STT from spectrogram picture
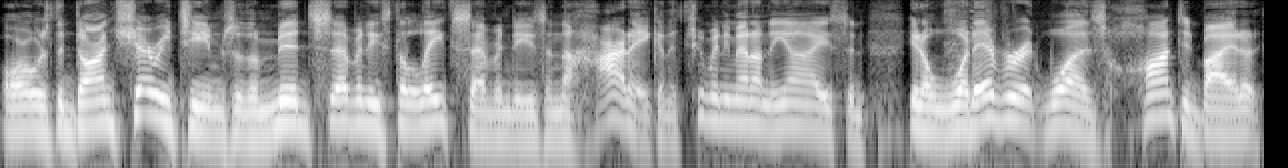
or it was the Don Cherry teams of the mid 70s to late 70s and the heartache and the too many men on the ice and, you know, whatever it was, haunted by it.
